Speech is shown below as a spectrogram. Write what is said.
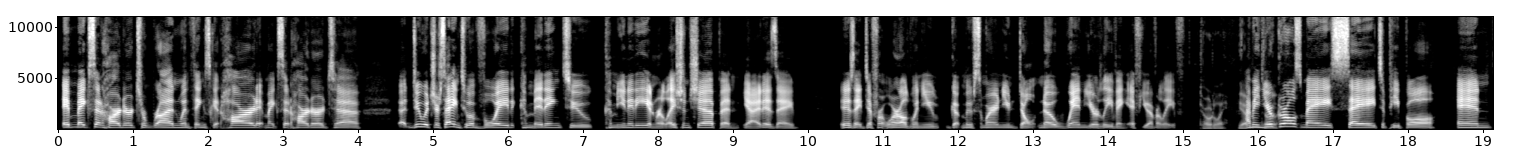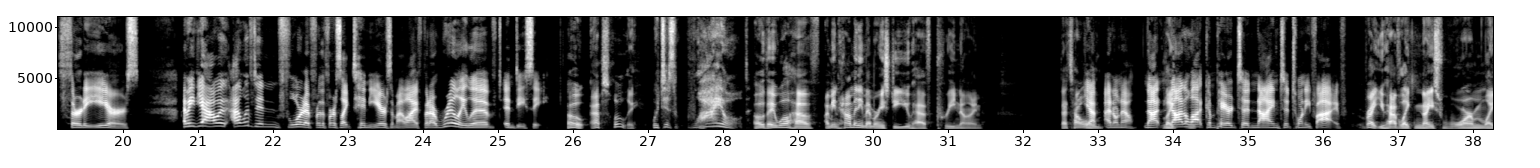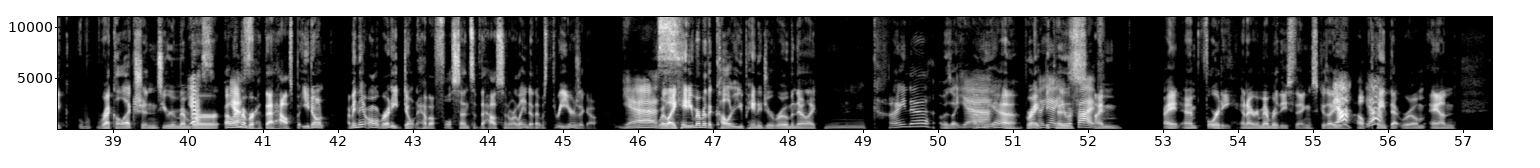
it makes it harder to run when things get hard. It makes it harder to uh, do what you're saying to avoid committing to community and relationship. And yeah, it is a, it is a different world when you go, move somewhere and you don't know when you're leaving if you ever leave. totally yeah I mean, your girls may say to people in 30 years, I mean, yeah, I wa- I lived in Florida for the first like 10 years of my life, but I really lived in DC, oh absolutely. Which is wild. oh they will have i mean how many memories do you have pre nine that's how Yeah, old I don't know. Not Like, not a lot compared to 9 to 25. right you have like nice warm like recollections. You remember oh i remember that house but you don't i mean they already don't have a full sense of the house in orlando. That was three years ago Yes. we're like hey do you remember the color you painted your room and they're like mm, kinda i was like Yeah. yeah yeah right Oh, yeah, because you were five. i'm right and i'm 40 and i remember these things because i Yeah, helped yeah. paint that room and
